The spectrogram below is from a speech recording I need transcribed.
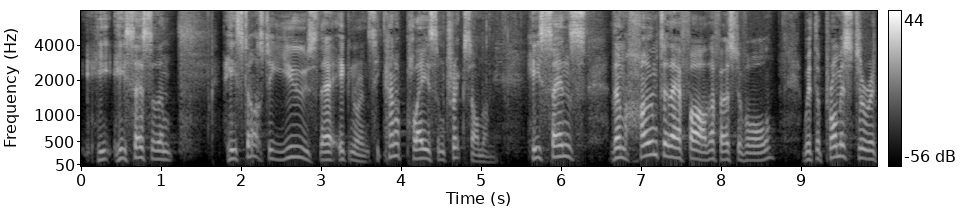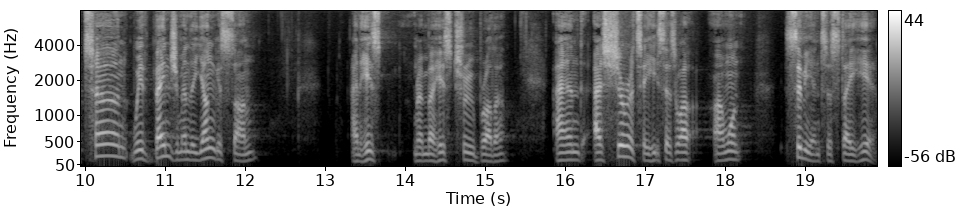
he, he says to them, he starts to use their ignorance. He kind of plays some tricks on them. He sends them home to their father, first of all, with the promise to return with Benjamin, the youngest son, and his, remember, his true brother. And as surety, he says, Well, I want Simeon to stay here.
